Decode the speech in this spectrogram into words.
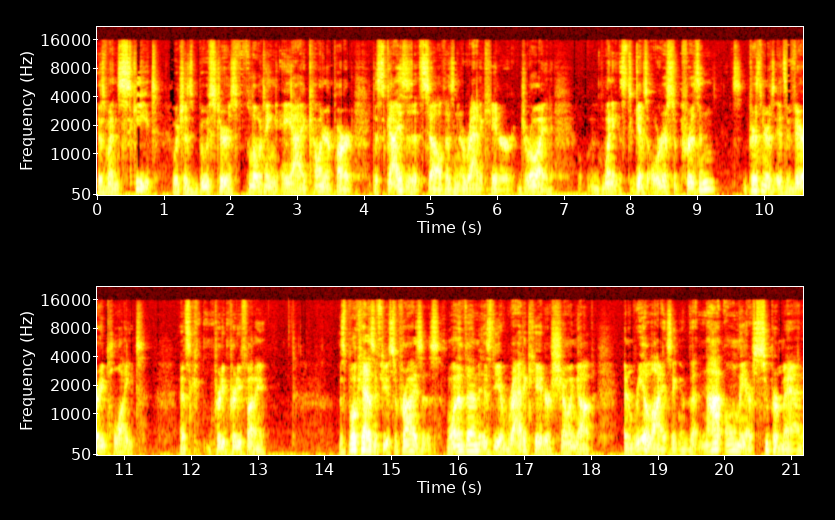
is when Skeets, which is Booster's floating AI counterpart, disguises itself as an Eradicator droid. When it gives orders to prison prisoners, it's very polite. It's pretty pretty funny. This book has a few surprises. One of them is the Eradicator showing up and realizing that not only are Superman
